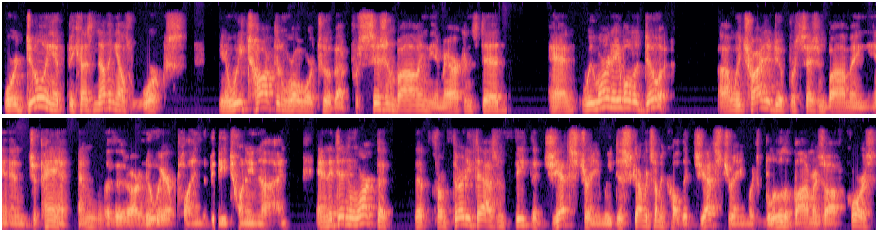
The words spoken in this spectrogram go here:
We're doing it because nothing else works. You know, we talked in World War II about precision bombing, the Americans did, and we weren't able to do it. Uh, we tried to do precision bombing in Japan with our new airplane, the B 29, and it didn't work. The, the, from 30,000 feet, the jet stream, we discovered something called the jet stream, which blew the bombers off course.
